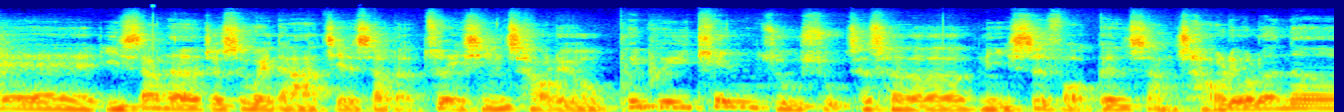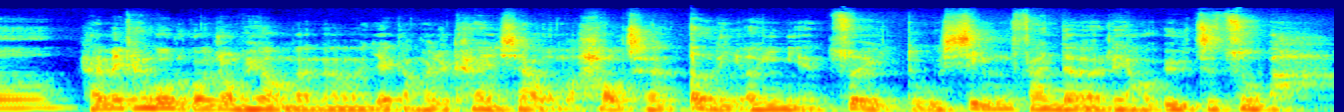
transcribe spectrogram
耶！以上呢就是为大家介绍的最新潮流，呸呸天竺鼠车车，你是否跟上潮流了呢？还没看过的观众朋友们呢，也赶快去看一下我们号称二零二一年最毒新番的疗愈之作吧。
